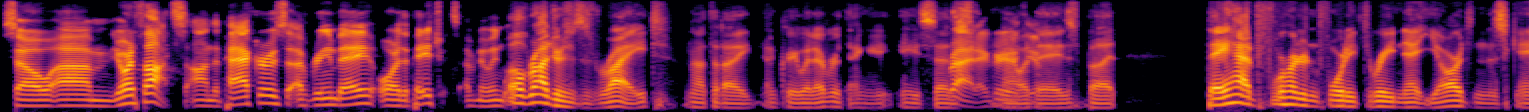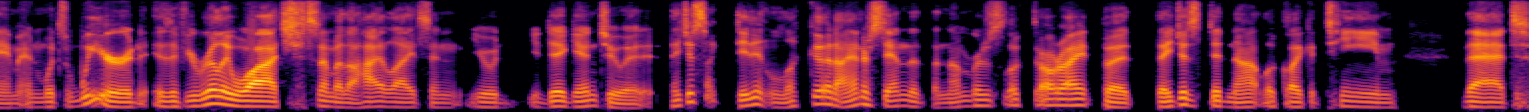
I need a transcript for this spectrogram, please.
So, um, your thoughts on the Packers of Green Bay or the Patriots of New England? Well, Rodgers is right. Not that I agree with everything he, he says right, nowadays, but they had 443 net yards in this game. And what's weird is if you really watch some of the highlights and you would you dig into it, they just like didn't look good. I understand that the numbers looked all right, but they just did not look like a team that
